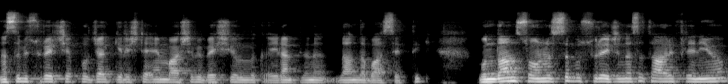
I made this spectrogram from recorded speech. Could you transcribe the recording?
nasıl bir süreç yapılacak? Girişte en başta bir 5 yıllık eylem planından da bahsettik. Bundan sonrası bu süreci nasıl tarifleniyor?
